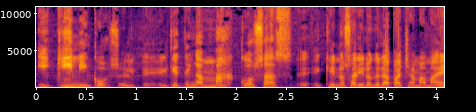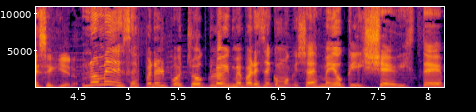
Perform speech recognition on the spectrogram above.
y químicos. El, el que tenga más cosas eh, que no salieron de la Pachamama. Ese quiero. No me desespera el pochoclo y me parece como que ya es medio cliché, ¿viste?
